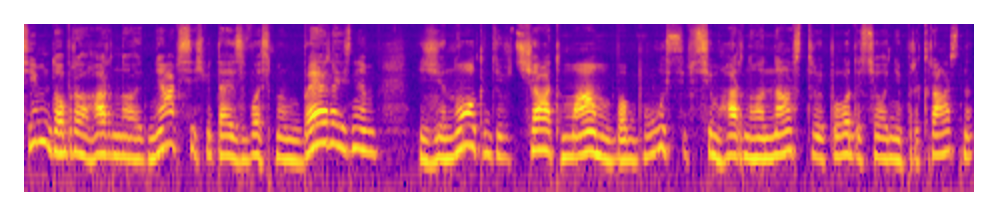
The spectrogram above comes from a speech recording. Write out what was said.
Всім доброго, гарного дня. Всіх вітаю з 8 березням. Жінок, дівчат, мам, бабусь. Всім гарного настрою. Погода сьогодні прекрасна.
